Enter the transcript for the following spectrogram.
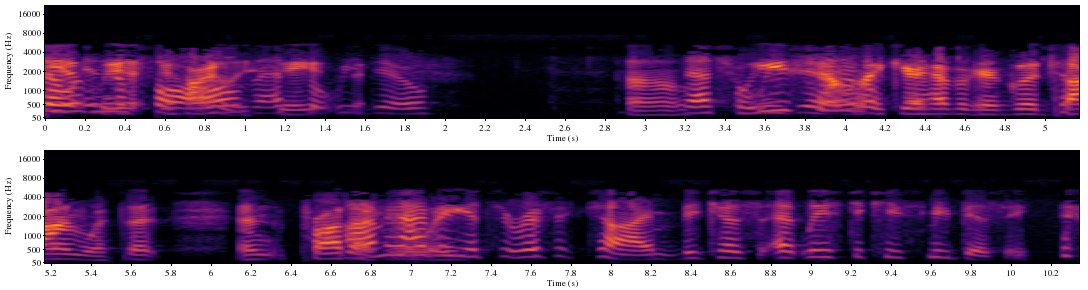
yeah, in the fall, that's what we do. Oh, That's what well, we you do. sound like you're having a good time with it, and the product. I'm really... having a terrific time because at least it keeps me busy.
